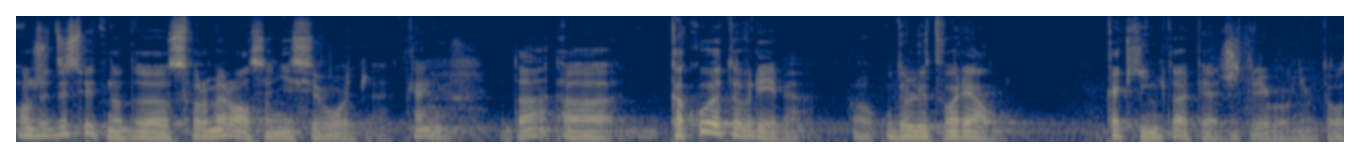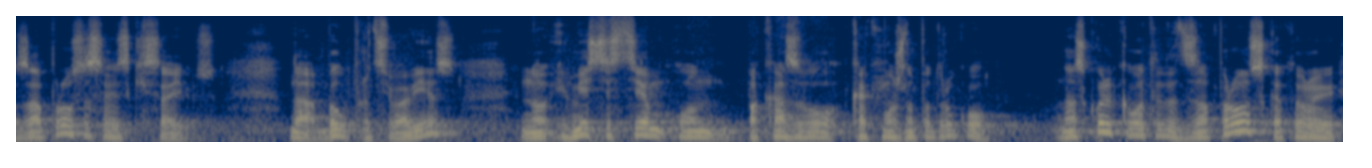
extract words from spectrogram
он же действительно сформировался не сегодня. Конечно. Да? А, какое-то время а, удовлетворял каким-то, опять же, требованиям этого запроса Советский Союз. Да, был противовес, но и вместе с тем он показывал, как можно по-другому. Насколько вот этот запрос, который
